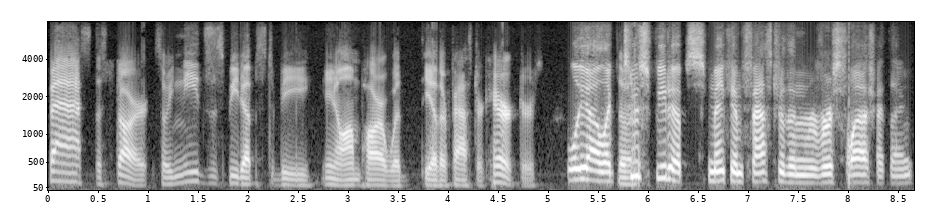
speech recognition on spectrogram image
fast to start, so he needs the speed ups to be you know on par with the other faster characters. well yeah, like So- two speed ups make him faster than reverse flash, I think.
